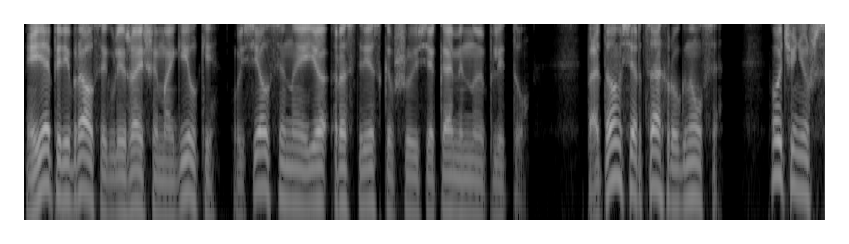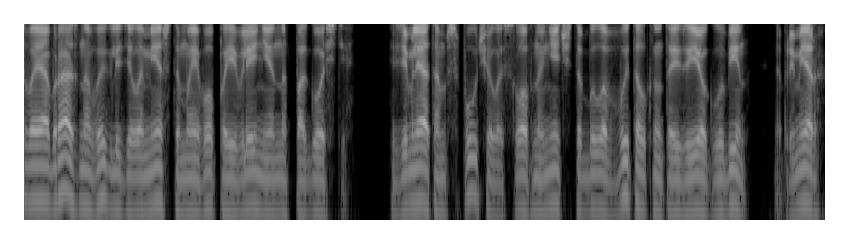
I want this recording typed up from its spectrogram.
И я перебрался к ближайшей могилке, уселся на ее растрескавшуюся каменную плиту. Потом в сердцах ругнулся. Очень уж своеобразно выглядело место моего появления на погосте. Земля там вспучилась, словно нечто было вытолкнуто из ее глубин. Например,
